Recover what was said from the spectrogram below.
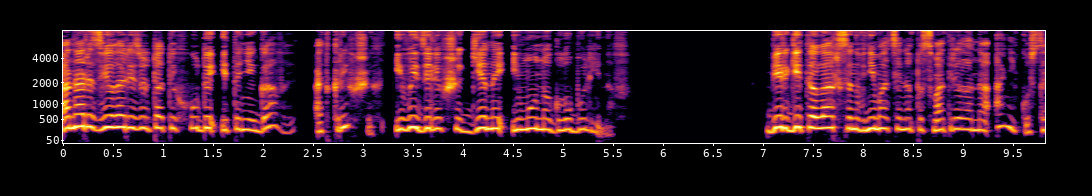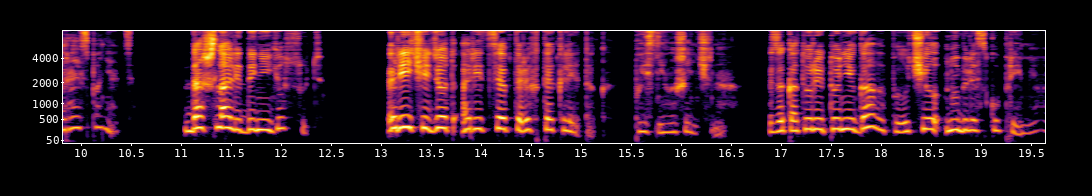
Она развела результаты Худа и Танигавы открывших и выделивших гены иммуноглобулинов. Бергита Ларсен внимательно посмотрела на Анику, стараясь понять, дошла ли до нее суть. «Речь идет о рецепторах Т-клеток», — пояснила женщина, за которые Тони Гава получил Нобелевскую премию.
